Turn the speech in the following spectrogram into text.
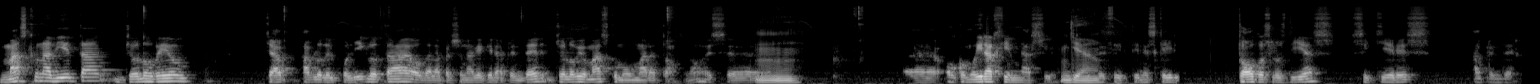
más que una dieta, yo lo veo, ya hablo del políglota o de la persona que quiere aprender, yo lo veo más como un maratón, ¿no? Es, eh, mm. eh, o como ir al gimnasio. Es decir, tienes que ir todos los días si quieres aprender,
